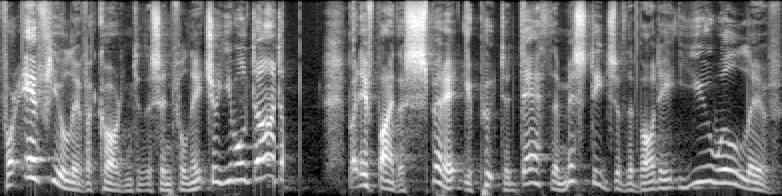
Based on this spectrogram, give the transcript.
For if you live according to the sinful nature, you will die. But if by the Spirit you put to death the misdeeds of the body, you will live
